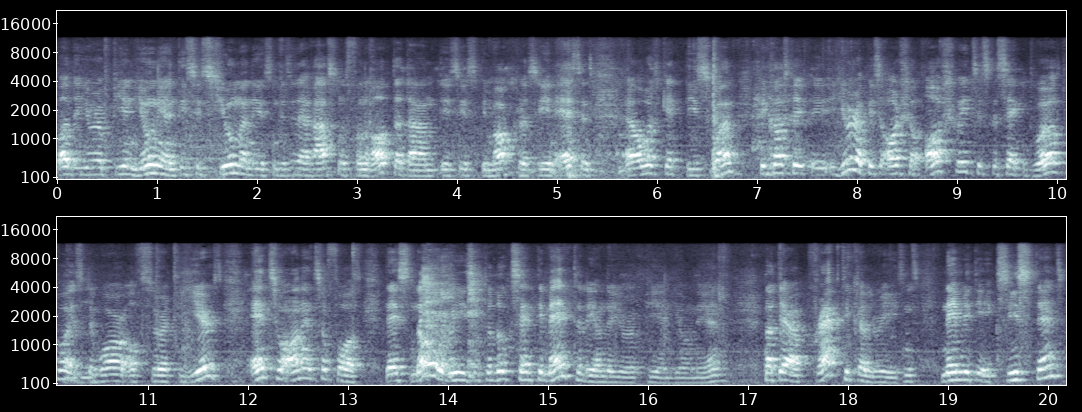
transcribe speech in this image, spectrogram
well, the European Union, this is humanism, this is Erasmus von Rotterdam, this is democracy in essence, I always get this one, because the, uh, Europe is also Auschwitz, it's the Second World War, it's the war of 30 years, and so on and so forth. There's no reason to look sentimentally on the European Union. But there are practical reasons, namely the existence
